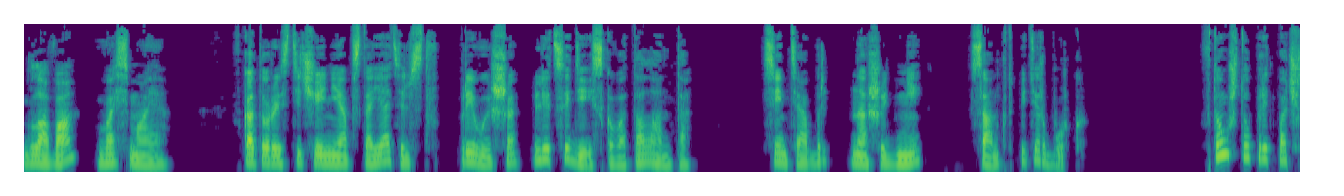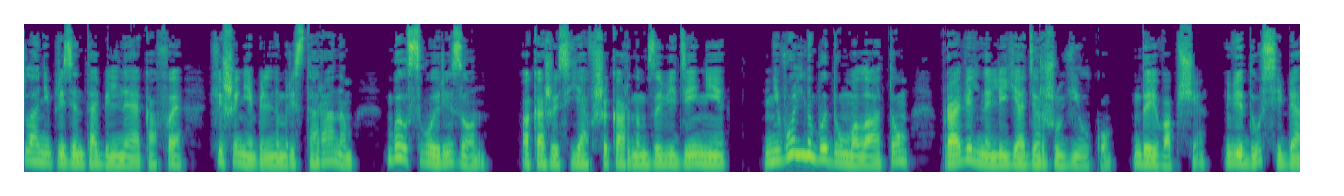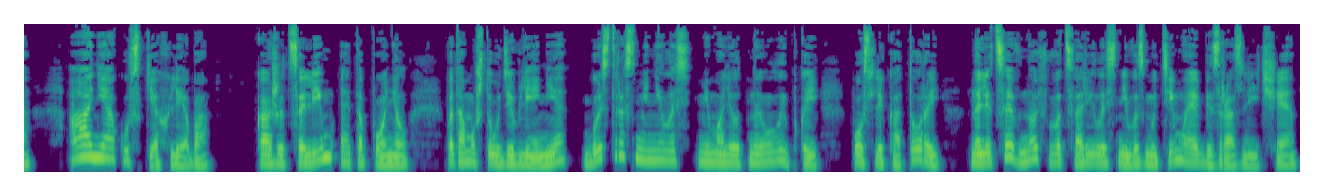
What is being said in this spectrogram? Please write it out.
Глава восьмая, в которой стечение обстоятельств превыше лицедейского таланта. Сентябрь, наши дни, Санкт-Петербург. В том, что предпочла непрезентабельное кафе фешенебельным ресторанам, был свой резон. Окажись я в шикарном заведении, невольно бы думала о том, правильно ли я держу вилку, да и вообще, веду себя, а не о куске хлеба. Кажется, Лим это понял — потому что удивление быстро сменилось мимолетной улыбкой, после которой на лице вновь воцарилось невозмутимое безразличие.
